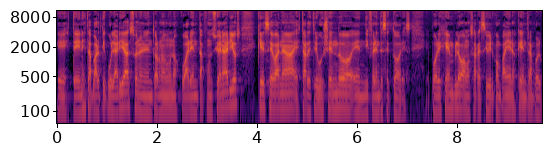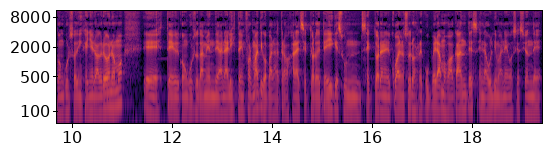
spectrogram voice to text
Este, en esta particularidad son en el entorno de unos 40 funcionarios que se van a estar distribuyendo en diferentes sectores. Por ejemplo, vamos a recibir compañeros que entran por el concurso de ingeniero agrónomo, este, el concurso también de analista informático para trabajar al sector de TI, que es un sector en el cual nosotros recuperamos vacantes en la última negociación de,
